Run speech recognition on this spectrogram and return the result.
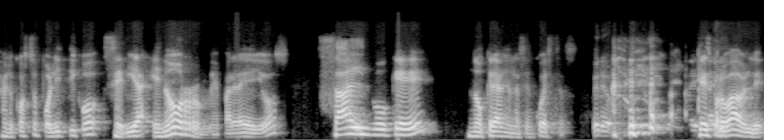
el costo político sería enorme para ellos, salvo que no crean en las encuestas. Pero, que es probable.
